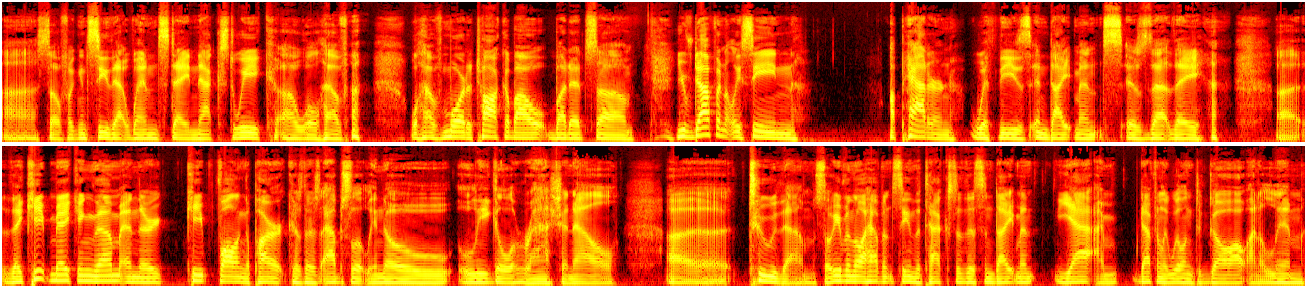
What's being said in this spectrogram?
Uh, so if I can see that Wednesday next week, uh, we'll have we'll have more to talk about. But it's um, you've definitely seen a pattern with these indictments is that they uh, they keep making them and they keep falling apart because there's absolutely no legal rationale uh, to them. So even though I haven't seen the text of this indictment yet, I'm definitely willing to go out on a limb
